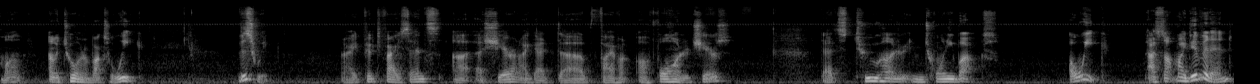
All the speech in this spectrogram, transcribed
a month. I mean, 200 bucks a week. This week, all right, 55 cents uh, a share, and I got uh, 500, uh, 400 shares. That's 220 bucks a week. That's not my dividend.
